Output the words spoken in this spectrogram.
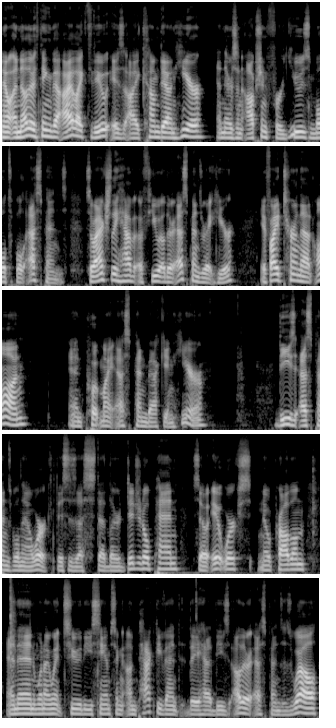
Now, another thing that I like to do is I come down here and there's an option for use multiple S Pens. So I actually have a few other S Pens right here. If I turn that on and put my S Pen back in here, these S Pens will now work. This is a Staedtler digital pen, so it works no problem. And then when I went to the Samsung Unpacked event, they had these other S Pens as well,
